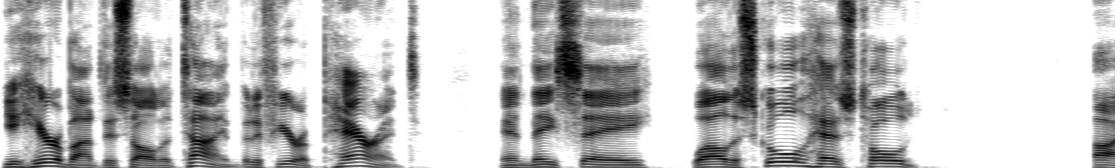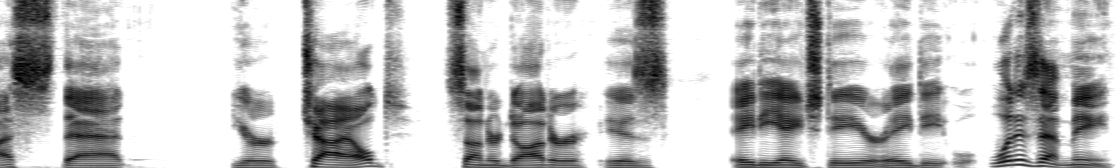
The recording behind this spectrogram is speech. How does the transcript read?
you hear about this all the time but if you're a parent and they say well the school has told us that your child son or daughter is ADHD or AD what does that mean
